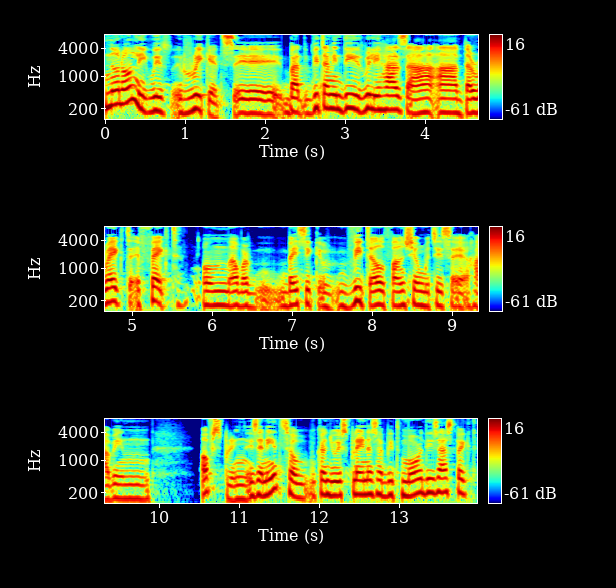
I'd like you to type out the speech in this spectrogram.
not only with rickets, uh, but vitamin D really has a, a, direct effect on our basic vital function, which is uh, having offspring, isn't it? So can you explain us a bit more this aspect?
